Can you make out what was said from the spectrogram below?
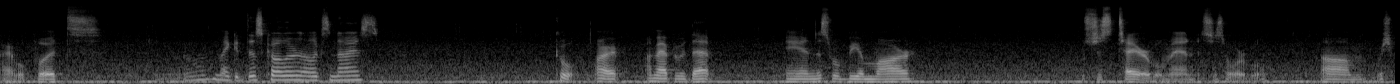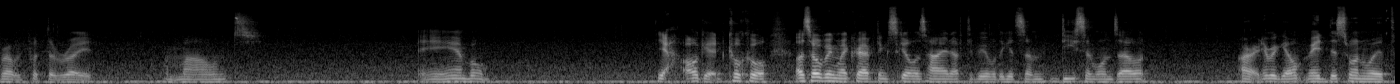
Alright, we'll put... uh, Make it this color, that looks nice. Cool. Alright, I'm happy with that. And this will be a Mar. It's just terrible, man. It's just horrible. Um, we should probably put the right amount. And boom. Yeah, all good. Cool, cool. I was hoping my crafting skill was high enough to be able to get some decent ones out. Alright, here we go. Made this one with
